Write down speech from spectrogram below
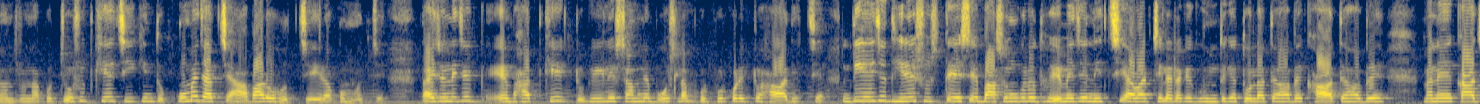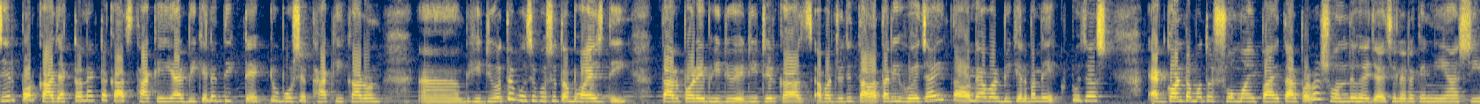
যন্ত্রণা করছে, ওষুধ খেয়েছি কিন্তু কমে যাচ্ছে, আবারও হচ্ছে, এরকম হচ্ছে। তাই জন্য যে ভাত খেয়ে একটু গ্রিলের সামনে বসলাম, ফুরফুর করে একটু হাওয়া দিচ্ছে। দিয়ে এই যে ধীরে সুস্থে এসে বাসনগুলো ধুয়ে মেজে নিচ্ছি, আবার ছেলেটাকে ঘুম থেকে তোলাতে হবে, খাওয়াতে হবে। মানে কাজের পর কাজ, একটা না একটা কাজ থাকেই। আর বিকেলের দিকটা একটু বসে থাকি, কারণ ভিডিওতে বসে বসে তো ভয়েস দিই। তারপরে ভিডিও এডিটের কাজ, আবার যদি তাড়াতাড়ি হয়ে যায় তাহলে আবার বিকেলবেলা একটু জাস্ট এক ঘণ্টা মতো সময় পাই, তারপর আবার সন্ধে হয়ে যায় ছেলেটাকে নিয়ে আসি।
